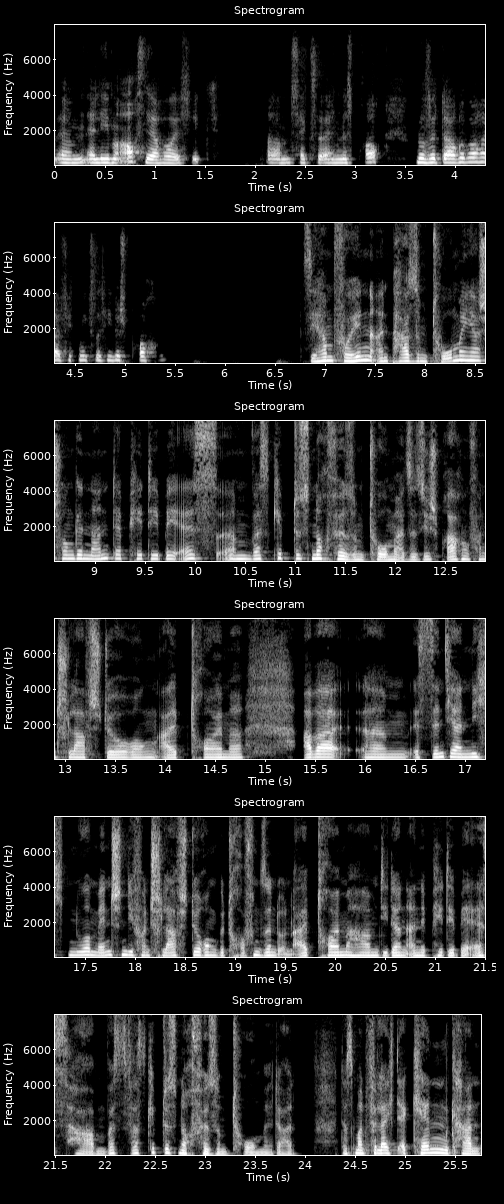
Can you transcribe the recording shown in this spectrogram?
ähm, erleben auch sehr häufig ähm, sexuellen Missbrauch. Nur wird darüber häufig nicht so viel gesprochen. Sie haben vorhin ein paar Symptome ja schon genannt der PTBS. Ähm, was gibt es noch für Symptome? Also Sie sprachen von Schlafstörungen, Albträume, aber ähm, es sind ja nicht nur Menschen, die von Schlafstörungen betroffen sind und Albträume haben, die dann eine PTBS haben. Was, was gibt es noch für Symptome da, dass man vielleicht erkennen kann,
